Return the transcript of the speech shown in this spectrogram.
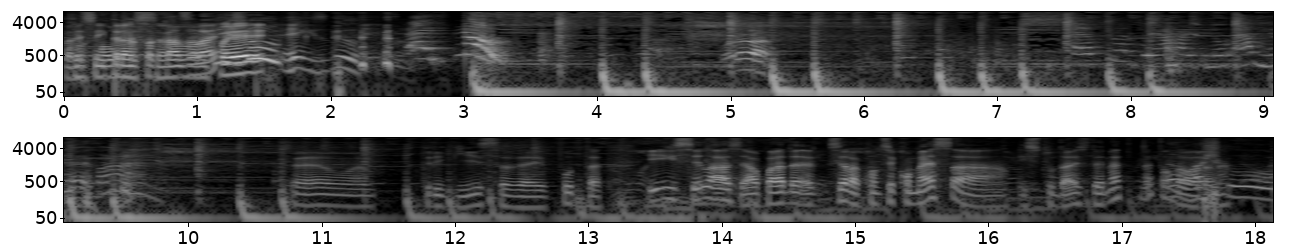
concentração. sua casa lá. Ei, Snoop! É, Preguiça, velho. Puta. E, sei lá, é uma parada. Sei lá, quando você começa a estudar isso daí, não é, não é tão Não, da eu hora, acho né? que o,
